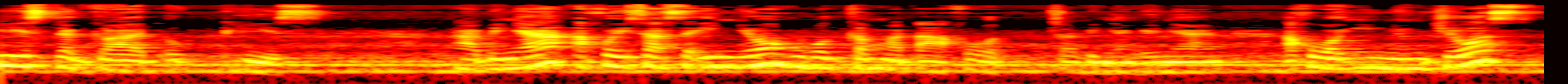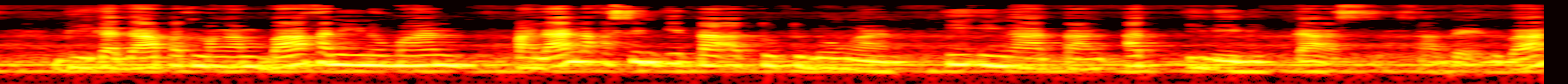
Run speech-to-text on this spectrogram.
He is the God of peace. Sabi niya, ako isa sa inyo, huwag kang matakot. Sabi niya ganyan. Ako ang inyong Diyos, di ka dapat mangamba kanino man, palalakasin kita at tutulungan, iingatan at ililigtas. Sabi, di ba?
